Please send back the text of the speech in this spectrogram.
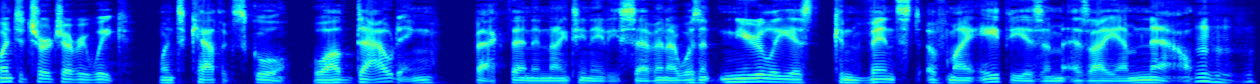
went to church every week, went to Catholic school. While doubting back then in 1987, I wasn't nearly as convinced of my atheism as I am now. Mhm.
